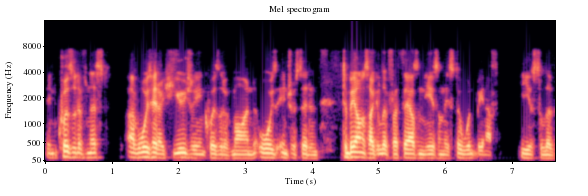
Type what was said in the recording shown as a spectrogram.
inquisitiveness. I've always had a hugely inquisitive mind, always interested And To be honest, I could live for a thousand years and there still wouldn't be enough years to live.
